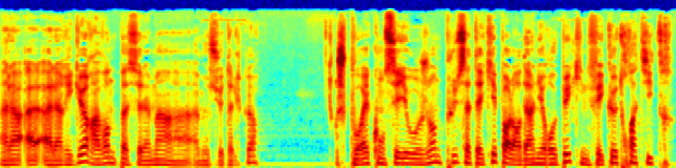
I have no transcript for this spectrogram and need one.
À, la, à, la, rigueur, avant de passer la main à, Monsieur Talcor, je pourrais conseiller aux gens de plus s'attaquer par leur dernier EP qui ne fait que trois titres.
